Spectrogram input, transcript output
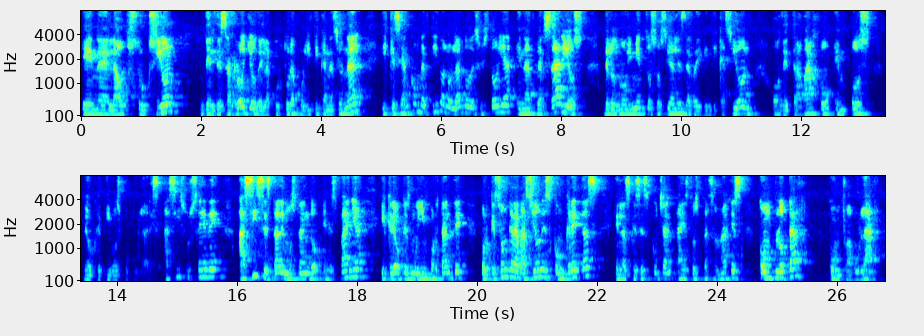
en eh, la obstrucción del desarrollo de la cultura política nacional y que se han convertido a lo largo de su historia en adversarios de los movimientos sociales de reivindicación o de trabajo en pos de objetivos populares. Así sucede, así se está demostrando en España y creo que es muy importante porque son grabaciones concretas en las que se escuchan a estos personajes complotar, confabular,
